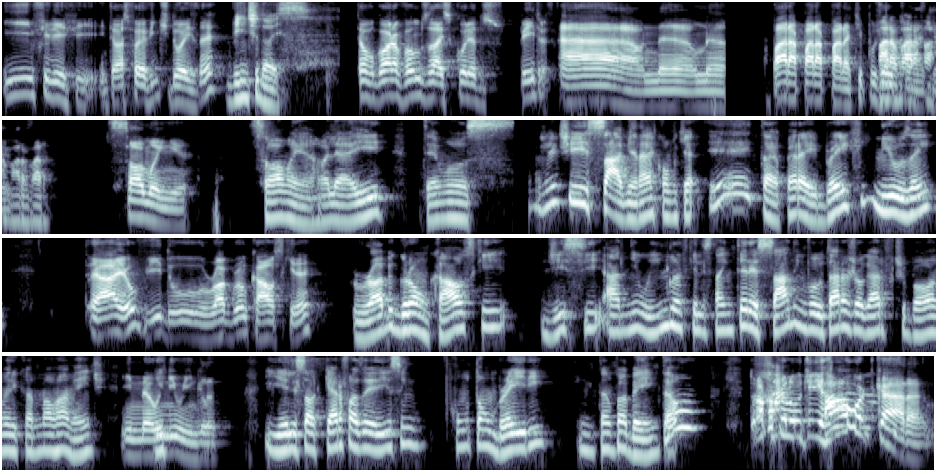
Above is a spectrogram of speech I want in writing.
e Felipe, então essa foi a 22, né? 22. Então agora vamos à escolha dos Patriots. Ah, não, não. Para, para, para. Tipo para, para, para, para, para. Só amanhã. Só amanhã. Olha aí, temos... A gente sabe, né, como que é. Eita, pera aí. Breaking news, hein? Ah, eu vi, do Rob Gronkowski, né? Rob Gronkowski disse a New England que ele está interessado em voltar a jogar futebol americano novamente. E não e, em New England. E ele só quer fazer isso em, com Tom Brady em Tampa Bay. Então. Troca pelo Jay Howard, cara.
